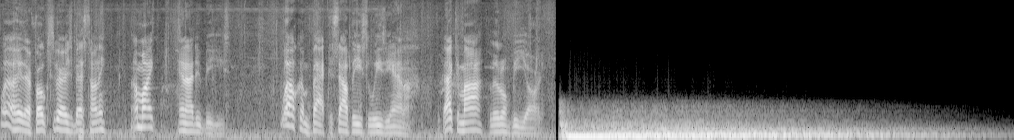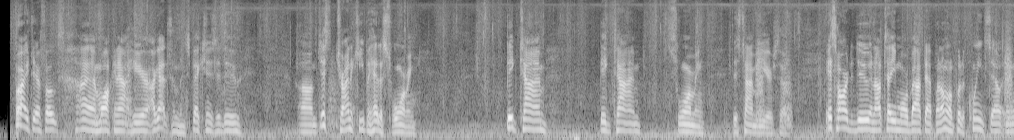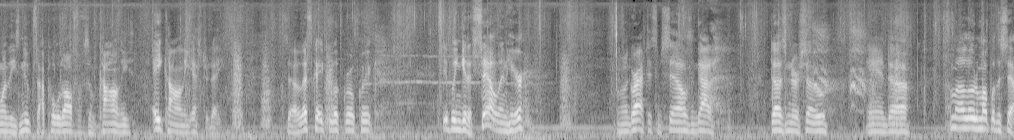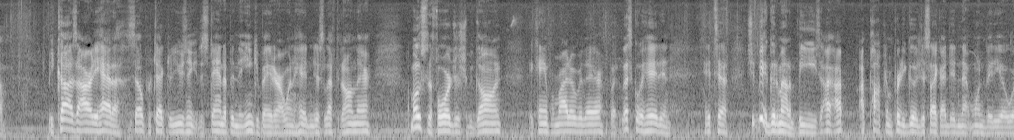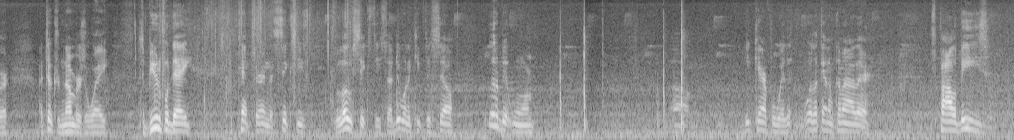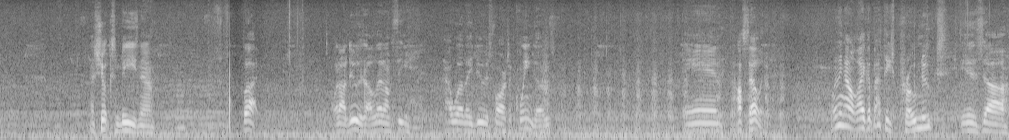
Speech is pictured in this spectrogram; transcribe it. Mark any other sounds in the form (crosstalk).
Well, hey there, folks. Barry's Best Honey. I'm Mike, and I do bees. Welcome back to Southeast Louisiana. Back to my little bee yard. All right there, folks. I am walking out here. I got some inspections to do. Um, just trying to keep ahead of swarming. Big time, big time swarming this time of year. So it's hard to do, and I'll tell you more about that. But I'm gonna put a queen cell in one of these nukes I pulled off of some colonies, a colony yesterday. So let's take a look real quick. See if we can get a cell in here. I grafted some cells and got a dozen or so, and uh, I'm gonna load them up with a cell. Because I already had a cell protector using it to stand up in the incubator, I went ahead and just left it on there. Most of the foragers should be gone. It came from right over there, but let's go ahead and it's a should be a good amount of bees. I, I, I popped them pretty good, just like I did in that one video where I took some numbers away. It's a beautiful day. The temps are in the 60s, low 60s, so I do want to keep this cell a little bit warm. Um, be careful with it. Well, look at them come out of there. This pile of bees. I shook some bees now. But what I'll do is I'll let them see how well they do as far as the queen goes and I'll sell it. One thing I don't like about these Pro Nukes is, uh,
